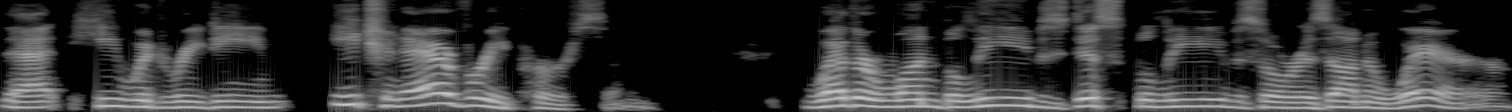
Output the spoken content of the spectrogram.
that he would redeem each and every person whether one believes disbelieves or is unaware.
